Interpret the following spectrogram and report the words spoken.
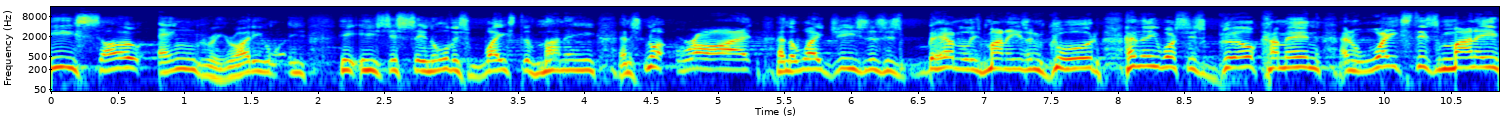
He's so angry, right? He, he, he's just seen all this waste of money and it's not right. And the way Jesus is handling his money isn't good. And then he watched this girl come in and waste his money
